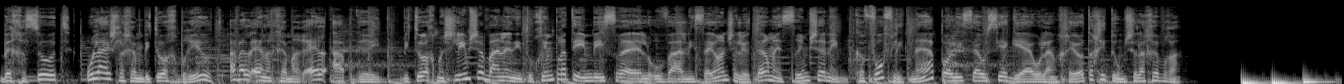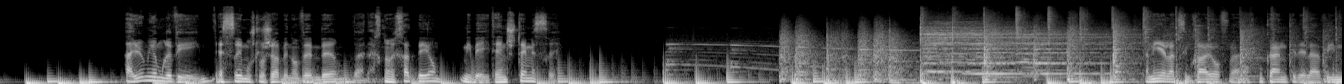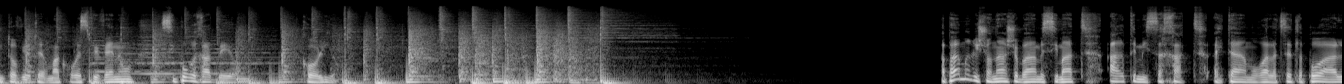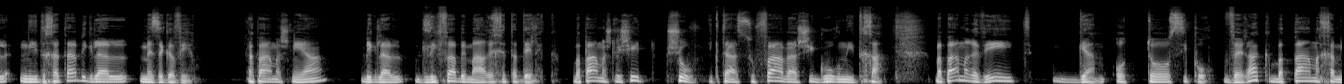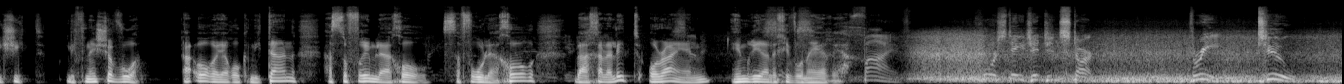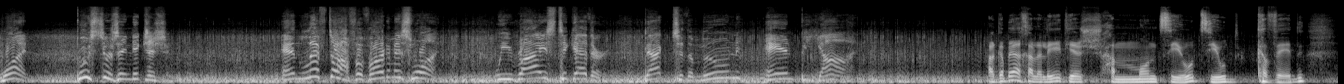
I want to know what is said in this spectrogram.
בחסות, אולי יש לכם ביטוח בריאות, אבל אין לכם הראל אפגריד. ביטוח משלים שב"ן לניתוחים פרטיים בישראל ובעל ניסיון של יותר מ-20 שנים. כפוף לתנאי הפוליסה וסייגיה ולהנחיות החיתום של החברה. היום יום רביעי, 23 בנובמבר, ואנחנו אחד ביום, מבית N12. אני אלעד שמחיוף, ואנחנו כאן כדי להבין טוב יותר מה קורה סביבנו, סיפור אחד ביום, כל יום. הפעם הראשונה שבה משימת ארתמיס אחת הייתה אמורה לצאת לפועל, נדחתה בגלל מזג אוויר. הפעם השנייה, בגלל דליפה במערכת הדלק. בפעם השלישית, שוב, הכתה הסופה והשיגור נדחה. בפעם הרביעית, גם אותו סיפור. ורק בפעם החמישית, לפני שבוע, האור הירוק ניתן, הסופרים לאחור ספרו לאחור, והחללית אוריין המריאה לכיוון הירח. Boosters in ignition. And liftoff of Artemis 1. We rise together back to the moon and beyond. על גבי החללית יש המון ציוד, ציוד כבד,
